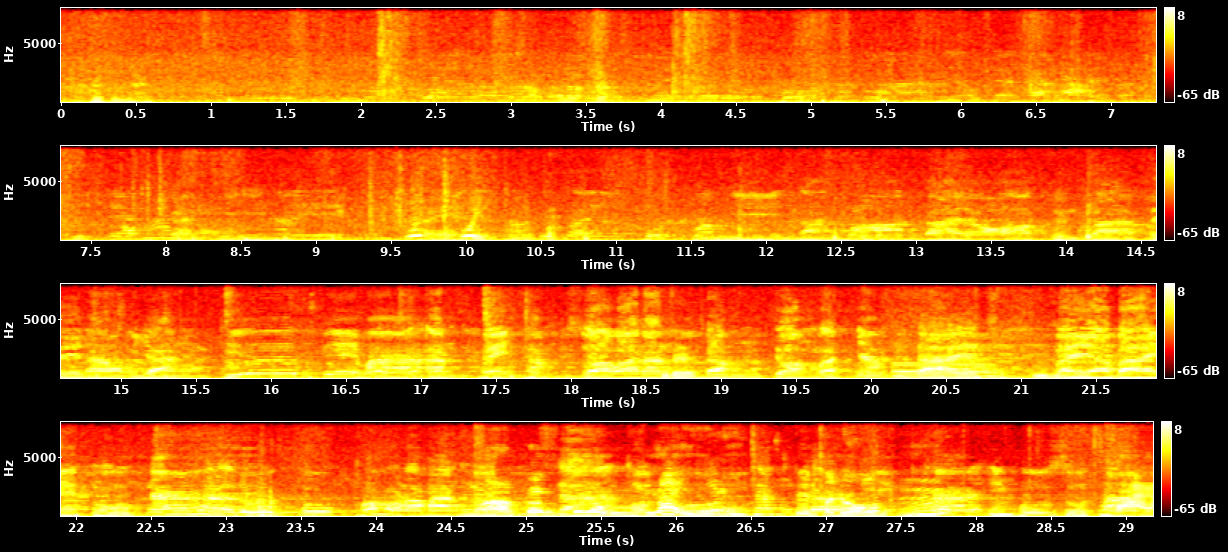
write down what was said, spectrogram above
แล้วขึ้นฟ้าไปดาวอย่างคิดเกมาอันให้ทำสวานันกำ จองบัดยามตายไปอบายถูกนะลูกทุกทรมาน ข้าเป็นกระดงไล่นี่เป็นประดงผู้สุดตาย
